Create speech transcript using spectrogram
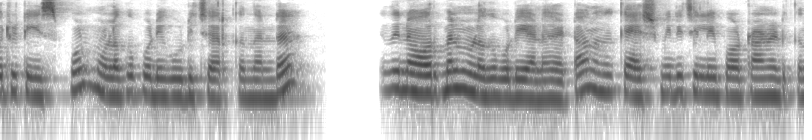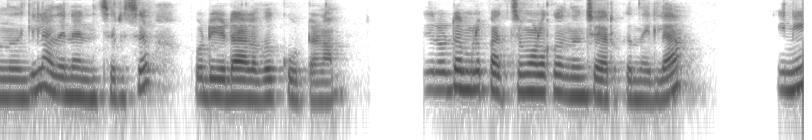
ഒരു ടീസ്പൂൺ മുളക് പൊടി കൂടി ചേർക്കുന്നുണ്ട്. ഇത് നോർമൽ മുളക് പൊടിയാണ് കേട്ടോ. നിങ്ങൾക്ക് കാശ്മീരി ചില്ലി പൗഡറാണ് എടുക്കുന്നതെങ്കിൽ അതിനനുസരിച്ച് പൊടിയുടെ അളവ് കൂട്ടണം. ഇതിലോട്ട് നമ്മൾ പച്ചമുളകൊന്നും ചേർക്കുന്നില്ല. ഇനി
